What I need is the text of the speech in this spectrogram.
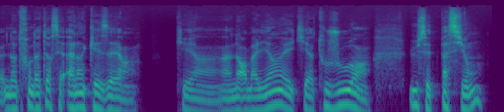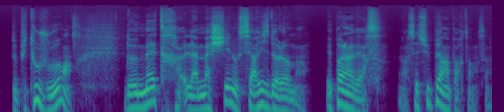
Notre fondateur, c'est Alain Kayser, qui est un, normalien et qui a toujours eu cette passion, depuis toujours, de mettre la machine au service de l'homme, et pas l'inverse. Alors c'est super important ça.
